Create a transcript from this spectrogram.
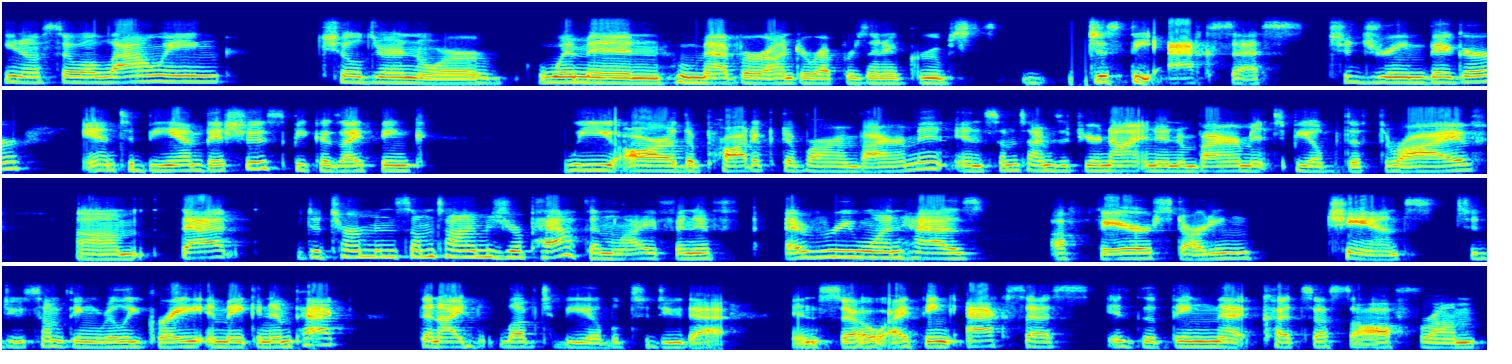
You know, so allowing children or women, whomever, underrepresented groups, just the access to dream bigger and to be ambitious because I think we are the product of our environment. And sometimes, if you're not in an environment to be able to thrive, um, that determines sometimes your path in life. And if everyone has a fair starting chance to do something really great and make an impact, then I'd love to be able to do that. And so I think access is the thing that cuts us off from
